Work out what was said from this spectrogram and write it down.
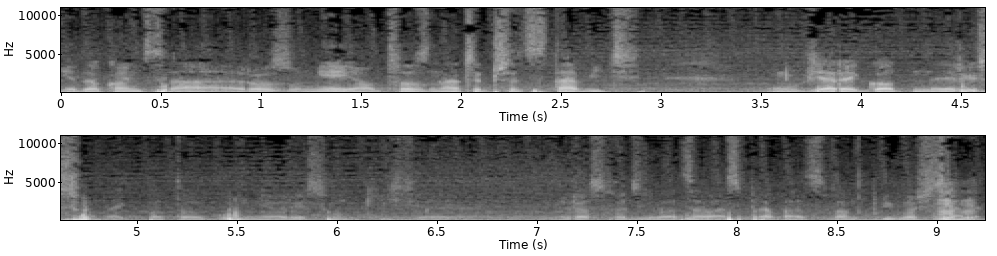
nie do końca rozumieją, co znaczy przedstawić wiarygodny rysunek, bo to głównie o rysunki się rozchodziła cała sprawa z wątpliwościami. Mhm.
